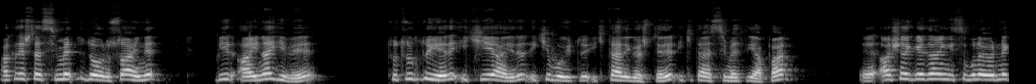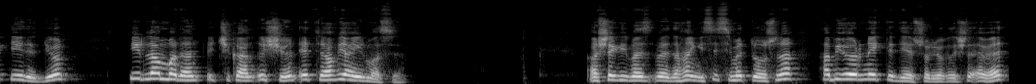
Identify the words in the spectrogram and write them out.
Arkadaşlar simetri doğrusu aynı bir ayna gibi tutulduğu yeri ikiye ayırır. iki boyutlu iki tane gösterir. iki tane simetri yapar. E, aşağıdaki hangisi buna örnek değildir diyor. Bir lambadan çıkan ışığın etrafı yayılması. Aşağıdaki benzetmelerden hangisi simetri doğrusuna ha bir örnektir diye soruyor arkadaşlar. Evet.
